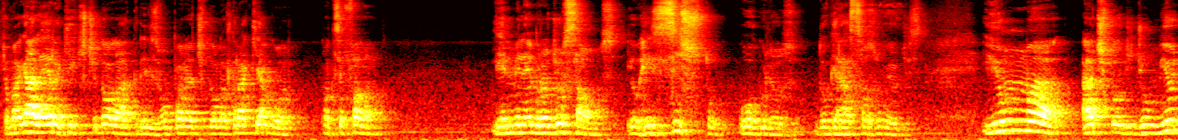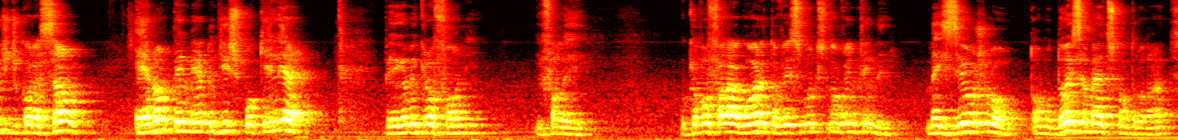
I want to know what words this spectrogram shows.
Tem uma galera aqui que te idolatra, eles vão parar de te idolatrar aqui agora, quando você falar. E ele me lembrou de um Salmos. Eu resisto orgulhoso, dou graça aos humildes. E uma atitude de humilde de coração é não ter medo de expor quem ele é. Peguei o microfone e falei. O que eu vou falar agora, talvez muitos não vão entender. Mas eu, João, tomo dois remédios controlados,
